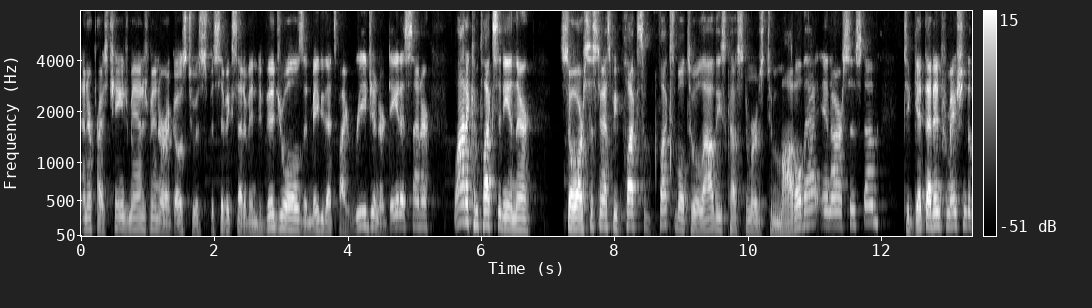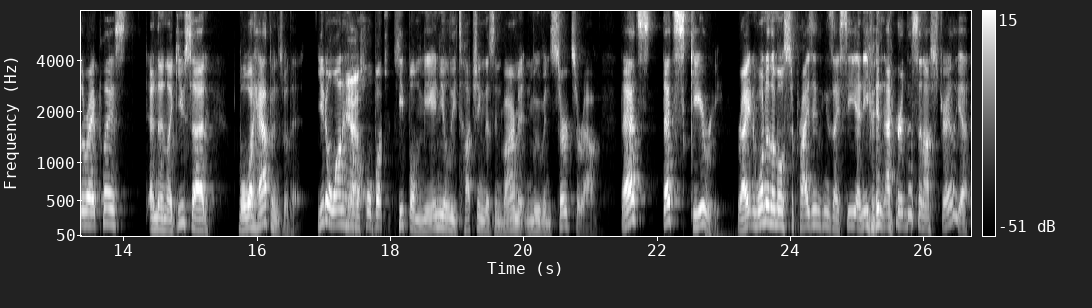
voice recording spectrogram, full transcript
enterprise change management or it goes to a specific set of individuals and maybe that's by region or data center. A lot of complexity in there so our system has to be flex- flexible to allow these customers to model that in our system to get that information to the right place. And then, like you said, well, what happens with it? You don't want to have Yeah. a whole bunch of people manually touching this environment and moving certs around. That's that's scary, right? And one of the most surprising things I see, and even I heard this in Australia,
